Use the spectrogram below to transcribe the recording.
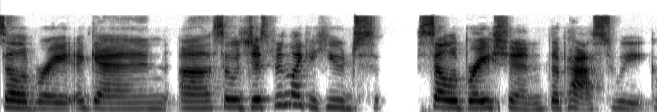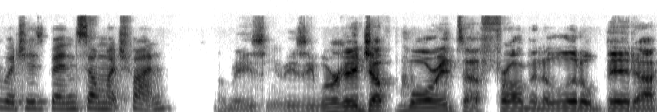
celebrate again. Uh, so it's just been like a huge celebration the past week, which has been so much fun. Amazing, amazing. We're gonna jump more into From in a little bit. Uh,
